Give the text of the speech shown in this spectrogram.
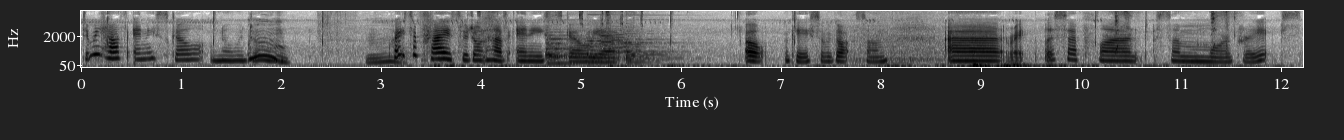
do we have any skill? No, we don't. Quite surprised we don't have any skill yet. Oh, okay, so we got some. Uh, right, let's uh, plant some more grapes.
